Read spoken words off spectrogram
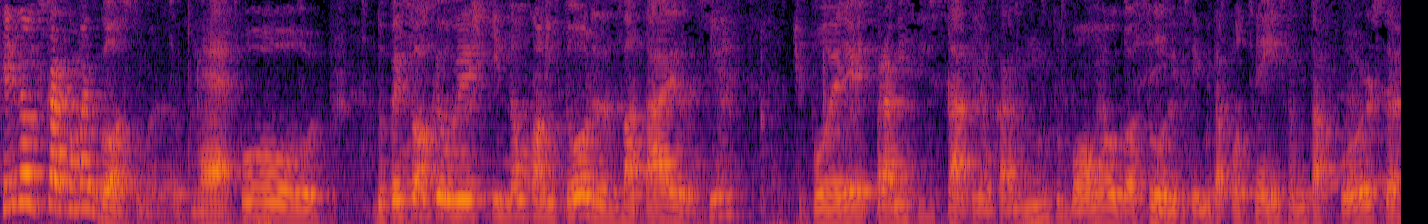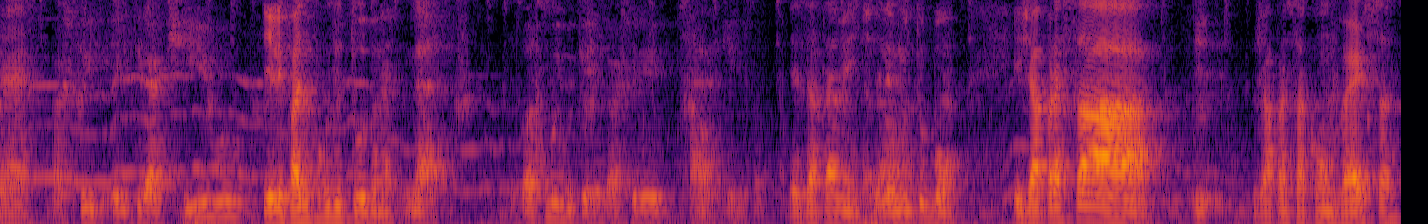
Quem é um dos caras que eu mais gosto, mano. É. Tipo, do pessoal que eu vejo que não fala em todas as batalhas, assim, tipo, ele pra mim se destaca, ele é um cara muito bom, eu gosto, Sim. ele tem muita potência, muita força, É. acho que ele, ele é criativo, E ele faz um pouco de tudo, né? né. Eu gosto muito do Case, eu acho ele salve Case. Exatamente, ele é muito bom. E já pra essa. Já pra essa conversa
